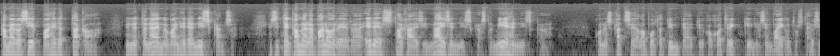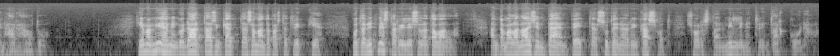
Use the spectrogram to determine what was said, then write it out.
Kamera sieppaa heidät takaa, niin että näemme vain heidän niskansa. Ja sitten kamera panoreeraa edes takaisin naisen niskasta miehen niskaan, kunnes katsoja lopulta tympäytyy koko trikkiin ja sen vaikutus täysin harhautuu. Hieman myöhemmin Godard taas käyttää samantapaista trikkiä, mutta nyt mestarillisella tavalla, antamalla naisen pään peittää sutenöörin kasvot suorastaan millimetrin tarkkuudella.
